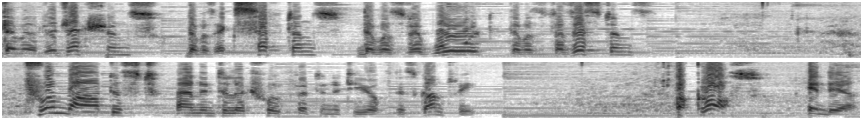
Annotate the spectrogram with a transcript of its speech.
there were rejections, there was acceptance, there was revolt, there was resistance from the artist and intellectual fraternity of this country across India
